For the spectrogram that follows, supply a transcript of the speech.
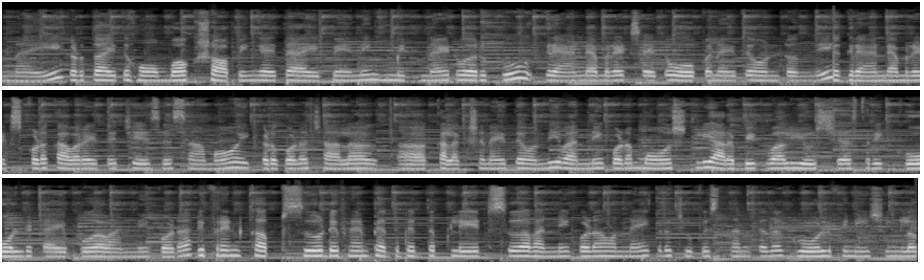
ఉన్నాయి. ఇక్కడతో అయితే హోమ్ బాక్స్ షాపింగ్ అయితే అయిపోయింది. మిడ్ నైట్ వరకు గ్రాండ్ ఎమరేట్స్ అయితే ఓపెన్ అయితే ఉంటుంది. గ్రాండ్ ఎమరేట్స్ కూడా కవర్ అయితే చేసేసాము. ఇక్కడ కూడా చాలా కలెక్షన్ అయితే ఉంది. ఇవన్నీ కూడా మోస్ట్లీ అరబిక్ వాళ్ళు యూస్ చేస్తారు. ఈ గోల్డ్ టైప్ అవన్నీ కూడా డిఫరెంట్ కప్స్ డిఫరెంట్ పెద్ద పెద్ద ప్లేట్స్ అవన్నీ కూడా ఉన్నాయి. ఇక్కడ చూపిస్తాను కదా గోల్డ్ ఫినిషింగ్లో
